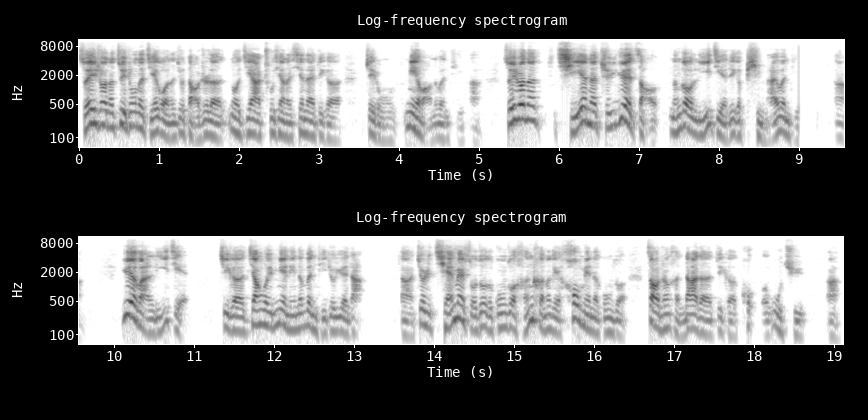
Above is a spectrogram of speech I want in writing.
所以说呢，最终的结果呢，就导致了诺基亚出现了现在这个。这种灭亡的问题啊，所以说呢，企业呢是越早能够理解这个品牌问题啊，越晚理解这个将会面临的问题就越大啊，就是前面所做的工作很可能给后面的工作造成很大的这个误误区啊，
